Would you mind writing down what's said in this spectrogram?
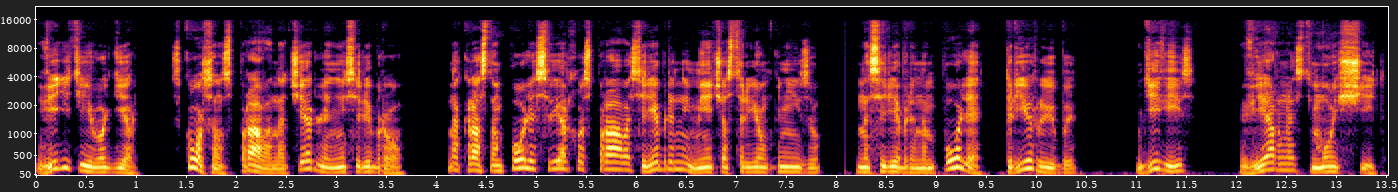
Видите его герб? Скошен справа на червлене серебро. На красном поле сверху справа серебряный меч острием к низу. На серебряном поле три рыбы. Девиз «Верность – мой щит».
